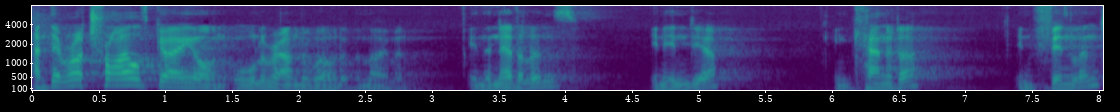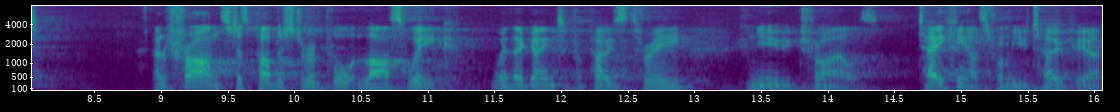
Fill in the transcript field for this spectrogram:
And there are trials going on all around the world at the moment in the Netherlands, in India, in Canada, in Finland, and France just published a report last week where they're going to propose three new trials, taking us from utopia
